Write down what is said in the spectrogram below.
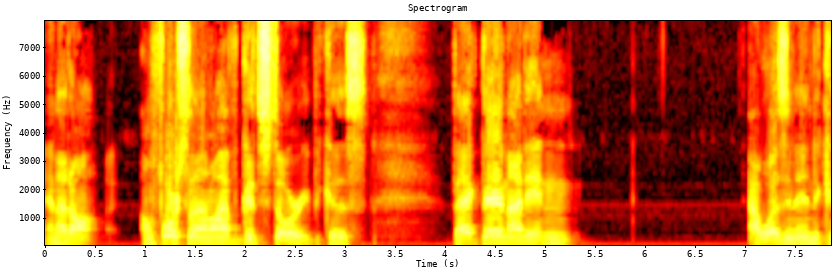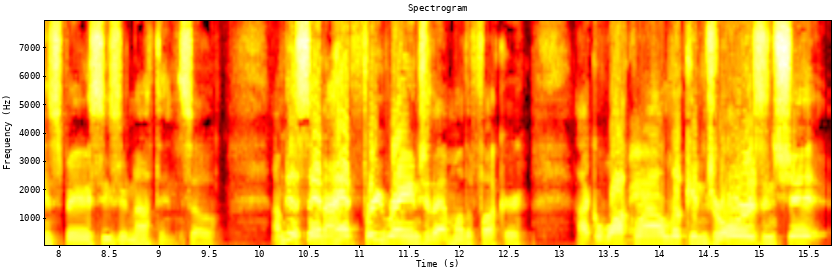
And I don't, unfortunately, I don't have a good story because back then I didn't, I wasn't into conspiracies or nothing. So I'm just saying I had free range of that motherfucker. I could walk Man. around looking drawers and shit.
